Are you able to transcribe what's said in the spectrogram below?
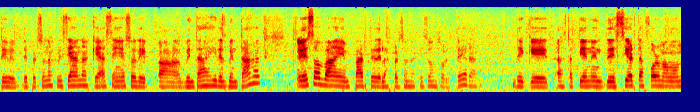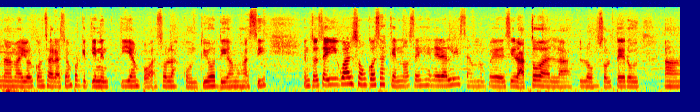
de- de personas cristianas que hacen eso de ah, ventajas y desventajas, eso va en parte de las personas que son solteras, de que hasta tienen de cierta forma una mayor consagración porque tienen tiempo a solas con Dios, digamos así. Entonces igual son cosas que no se generalizan, uno puede decir a todos los solteros ah,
